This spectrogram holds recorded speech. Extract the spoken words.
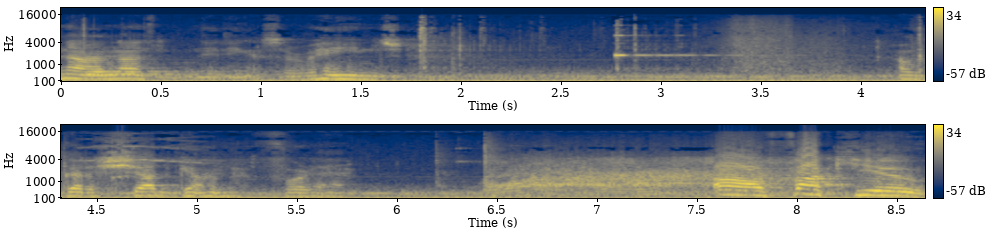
No, I'm not needing a syringe. I've got a shotgun for that. Oh, fuck you!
